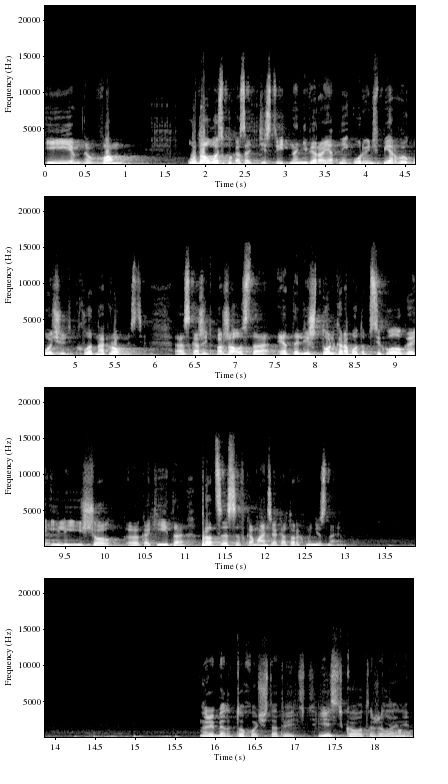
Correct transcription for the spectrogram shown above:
и вам удалось показать действительно невероятный уровень, в первую очередь, хладнокровности. Э, Скажите, пожалуйста, это лишь только работа психолога или еще э, какие-то процессы в команде, о которых мы не знаем? Ну, Ребята, кто хочет ответить? Есть у кого-то желание?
